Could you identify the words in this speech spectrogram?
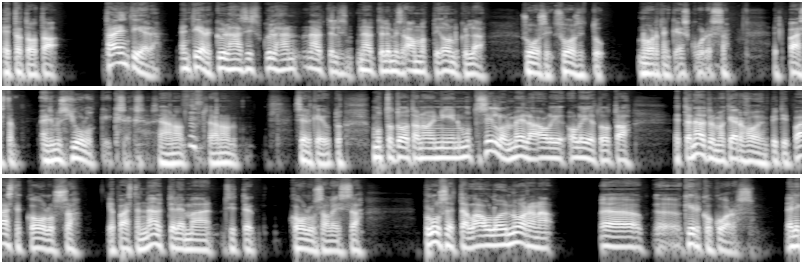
Että tota, tai en tiedä, en tiedä. Kyllähän siis, kyllähän näyttelemisammatti on kyllä – suosi, suosittu nuorten keskuudessa, että päästä esimerkiksi julkikseksi. Sehän on, sehän on selkeä juttu. Mutta, tuota noin niin, mutta silloin meillä oli, oli tuota, että näytelmäkerhoihin piti päästä koulussa ja päästä näyttelemään sitten koulun salissa. Plus, että lauloin nuorena ö, kirkkokuorossa. Eli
